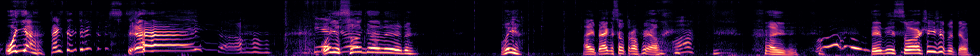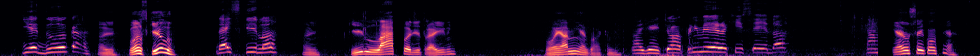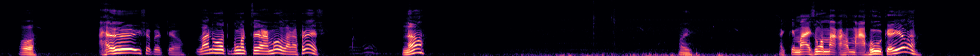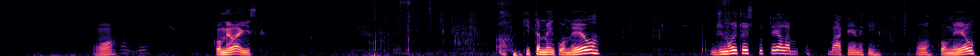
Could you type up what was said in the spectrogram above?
Olha! Traz, traz, traz, traz! Eita! Olha só, galera! Olha! Aí, pega seu troféu. Ó, Aí, gente. Teve sorte, hein, Chapetel? Que educa. Aí. Quantos quilos? 10 quilos, ó. Aí. Que lapa de traíra, hein? Vou olhar a minha agora também. Ó, gente, ó. Primeiro aqui cedo, ó. E aí eu sei qual que é. Ó. Ai, chapetel. Lá no outro ponto você armou, lá na frente? Não? Aí. Aqui mais uma mar marruca aí, lá. Ó. Comeu a isca. Aqui também comeu. De noite eu escutei ela batendo aqui. Ó, comeu.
